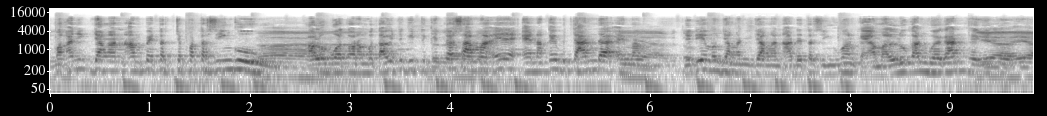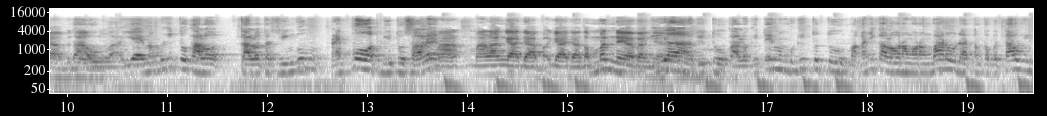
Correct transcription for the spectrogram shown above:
makanya jangan sampai ter- cepat tersinggung Ah. kalau buat orang Betawi itu gitu kita Betul, sama eh, enaknya bercanda emang Iya, betul. jadi emang jangan jangan ada tersinggungan kayak sama lu kan gue kan kayak Iya, gitu iya, betul, Tahu ya emang begitu kalau kalau tersinggung repot gitu soalnya Ma- malah nggak ada nggak ada temen ya bang ya. Iya gitu. Kalau kita emang begitu tuh. Makanya kalau orang-orang baru datang ke Betawi,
